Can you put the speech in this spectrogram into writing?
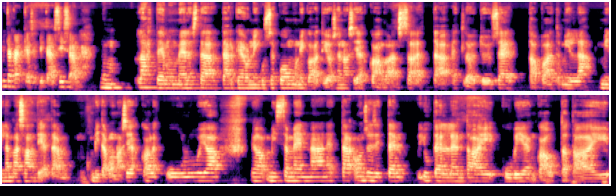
mitä kaikkea se pitää sisällä? No, lähtee mun mielestä tärkeä on niin kuin se kommunikaatio sen asiakkaan kanssa, että, että löytyy se tapa, että millä, millä mä saan tietää, mitä mun asiakkaalle kuuluu ja, ja missä mennään. Että on se sitten jutellen tai kuvien kautta tai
